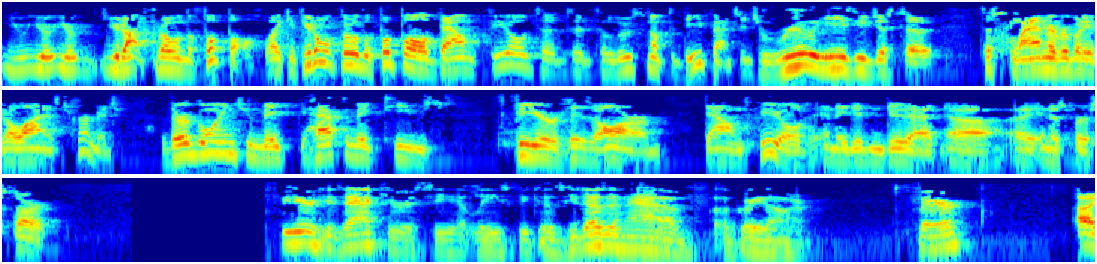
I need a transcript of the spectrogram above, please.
you, you're, you're you're not throwing the football. Like if you don't throw the football downfield to, to, to loosen up the defense, it's really easy just to to slam everybody at the line of scrimmage. They're going to make have to make teams fear his arm downfield, and they didn't do that uh, in his first start. Fear his accuracy at least because he doesn't have a great arm. Fair. Uh,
